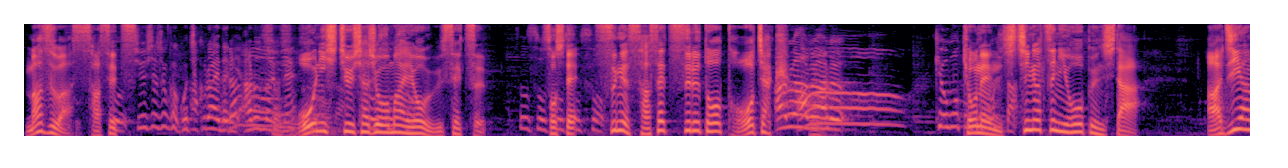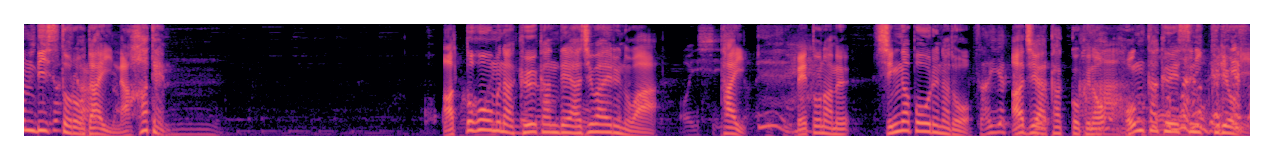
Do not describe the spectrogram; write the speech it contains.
まずは左折。駐車場がこっち来る間にあるのよね。大西駐車場前を右折そうそうそしてすぐ左折すると到着。あるあるある。今日も去年七7月にオープンしたアジアンビストロ大那覇店アットホームな空間で味わえるのはタイベトナムシンガポールなどアジア各国の本格エスニック料理。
